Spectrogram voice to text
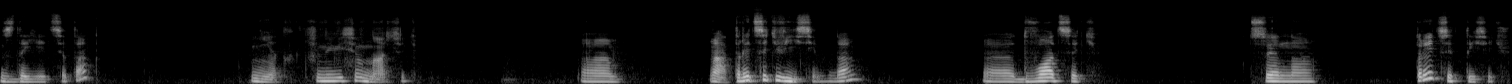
Здається, так? Ні, чи не 18. А, а 38, да? Е, 20 це на 30 тисяч.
